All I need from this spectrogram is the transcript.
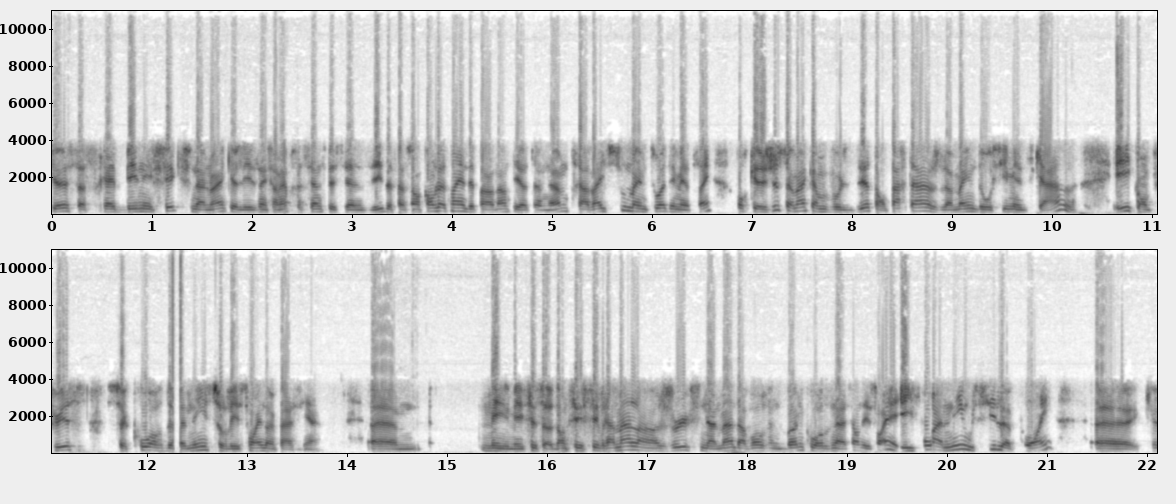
que ça serait bénéfique finalement que les infirmières praticiennes spécialisées, de façon complètement indépendante et autonome, travaillent sous le même toit des médecins pour que justement, comme vous le dites, on partage le même dossier médical et qu'on puisse se coordonner sur les soins d'un patient. Euh, mais, mais c'est ça. Donc, c'est vraiment l'enjeu, finalement, d'avoir une bonne coordination des soins. Et il faut amener aussi le point euh, que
